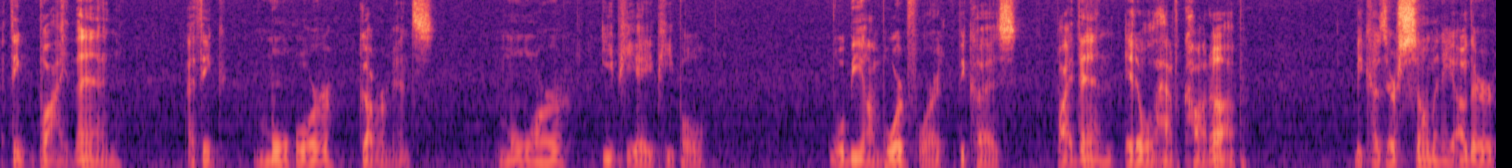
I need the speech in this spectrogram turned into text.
I think by then, I think more governments, more EPA people will be on board for it because by then it'll have caught up because there's so many other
